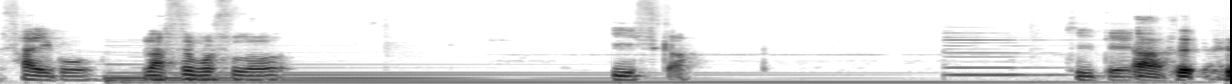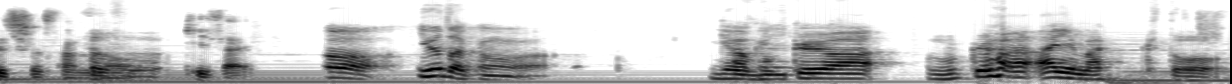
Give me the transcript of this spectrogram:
最後、ラスボスの、いいっすか？聞いて。あ、ふ藤野さんそうそのう機材。ああ、ヨタ君は？あ逆に。僕は、僕は iMac と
